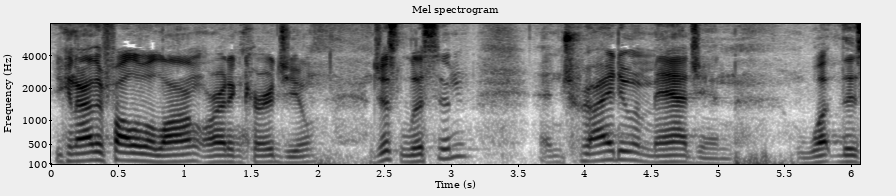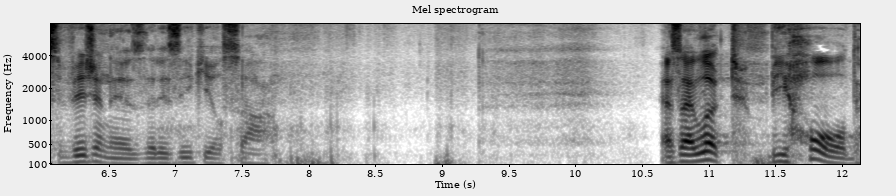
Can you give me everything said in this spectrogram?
You can either follow along or I'd encourage you, just listen and try to imagine what this vision is that Ezekiel saw. As I looked, behold,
